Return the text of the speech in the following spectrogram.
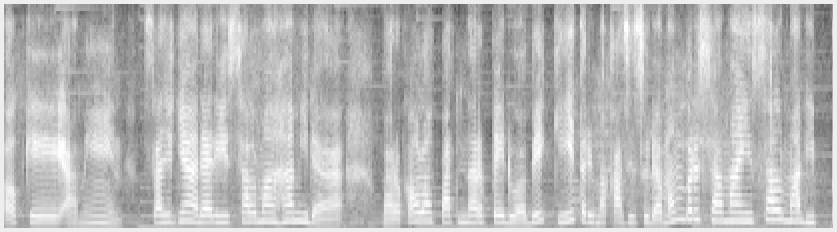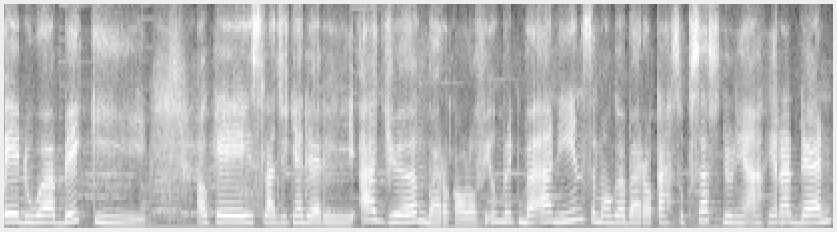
Oke, amin Selanjutnya dari Salma Hamida Barokallah partner P2 Beki Terima kasih sudah membersamai Salma di P2 Beki Oke, selanjutnya dari Ajeng, Barokallahu fi umrik Mbak Anin, semoga barokah sukses dunia akhirat dan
